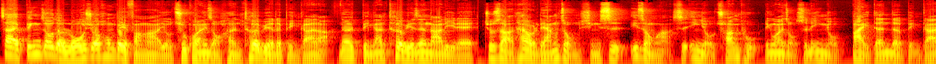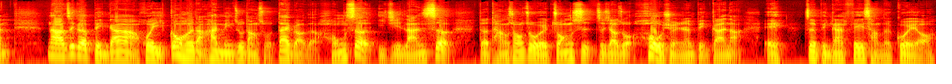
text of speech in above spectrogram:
在宾州的罗修烘焙坊啊，有出款一种很特别的饼干啊。那饼干特别在哪里嘞？就是啊，它有两种形式，一种啊是印有川普，另外一种是印有拜登的饼干。那这个饼干啊，会以共和党和民主党所代表的红色以及蓝色的糖霜作为装饰，这叫做候选人饼干啊。诶这饼干非常的贵哦，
